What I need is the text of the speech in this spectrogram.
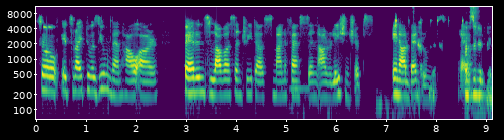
So it's right to assume then how our parents love us and treat us manifests in our relationships in our bedrooms. Right? Absolutely,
